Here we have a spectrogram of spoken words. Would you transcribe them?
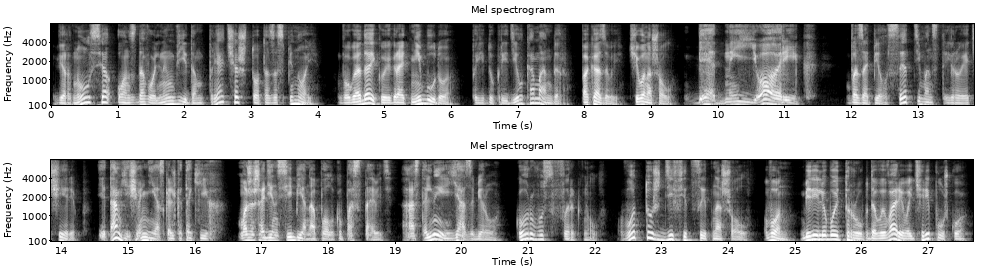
Вернулся он с довольным видом, пряча что-то за спиной. «В угадайку играть не буду», – предупредил командир. «Показывай, чего нашел?» «Бедный Йорик!» – возопил Сет, демонстрируя череп. «И там еще несколько таких. Можешь один себе на полку поставить, а остальные я заберу». Корвус фыркнул. «Вот уж дефицит нашел. Вон, бери любой труп да вываривай черепушку.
